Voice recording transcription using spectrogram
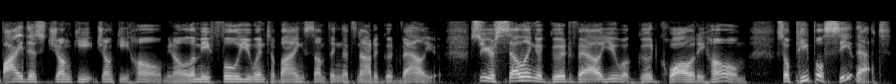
buy this junky junky home. You know let me fool you into buying something that's not a good value. So you're selling a good value a good quality home. So people see that.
